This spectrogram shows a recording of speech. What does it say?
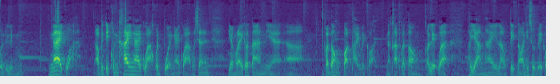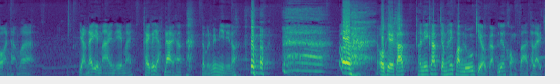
คนอื่นง่ายกว่า เอาไปติดคนไข้ง่ายกว่า คนป่วยง่ายกว่า เพราะฉะนั้นอย่างไรก็ตามเนี่ย ก็ต้องปลอดภัยไว้ก่อนนะครับ ก็ต้องเขาเรียกว่าพยายามให้เราติดน้อยที่สุดไว้ก่อนถามว่าอยากได้ mRNA ไหมใครก็อยากได้ฮะแต่มันไม่มีนี่เนาะโอเคครับ คราวนี้ครับจะให้ความรู้เกี่ยวกับเรื่องของฟ้าทลายโจ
